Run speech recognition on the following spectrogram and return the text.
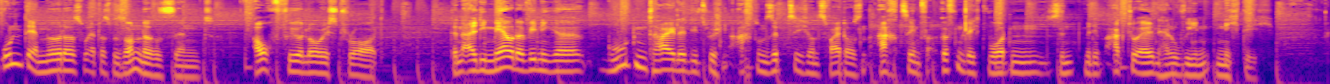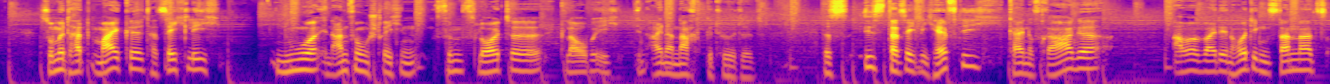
und der Mörder so etwas Besonderes sind. Auch für Laurie Strode. Denn all die mehr oder weniger guten Teile, die zwischen 78 und 2018 veröffentlicht wurden, sind mit dem aktuellen Halloween nichtig. Somit hat Michael tatsächlich nur in Anführungsstrichen fünf Leute, glaube ich, in einer Nacht getötet. Das ist tatsächlich heftig, keine Frage, aber bei den heutigen Standards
